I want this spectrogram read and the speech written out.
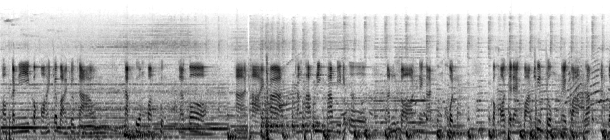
พร้อมกันนี้ก็ขอให้เจ้าบ่าวเจ้าสาวตักตวงความสุขแล้วก็ถ่ายภาพทั้งภาพนิ่งภาพวิดีโอ อนุสรณ์ในงานมงคล ก็ขอแสดงความชื่นชมในความรักอันบ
